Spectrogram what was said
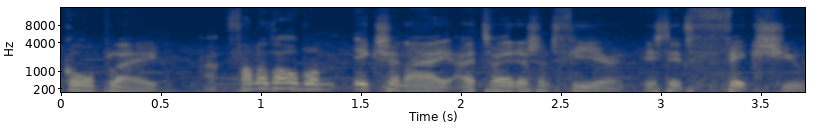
Coldplay. Van het album X and I uit 2004 is dit Fix You.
